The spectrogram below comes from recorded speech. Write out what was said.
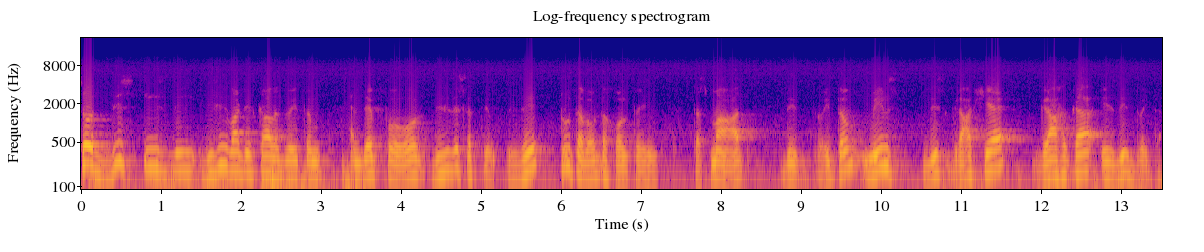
So this is the, this is what is called Advaitam and therefore this is the Satyam. This is the truth about the whole thing. Tasmat, the Dvaitam means this Grahya, Grahaka is the Dvaita.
